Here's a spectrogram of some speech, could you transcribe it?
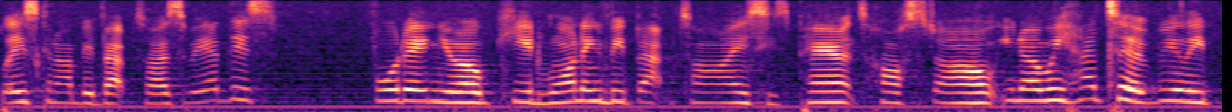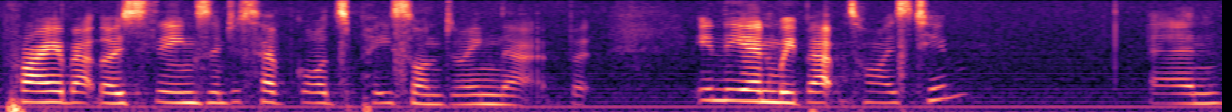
Please, can I be baptized? We had this 14 year old kid wanting to be baptized, his parents hostile. You know, we had to really pray about those things and just have God's peace on doing that. But in the end, we baptized him, and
